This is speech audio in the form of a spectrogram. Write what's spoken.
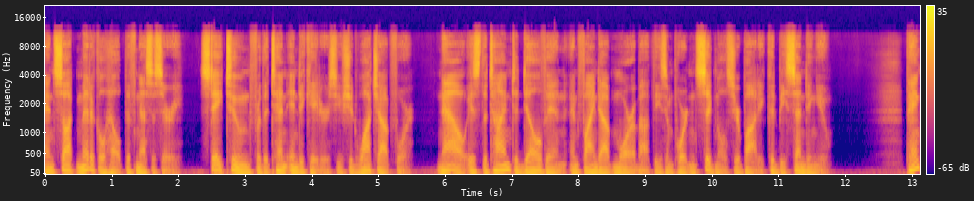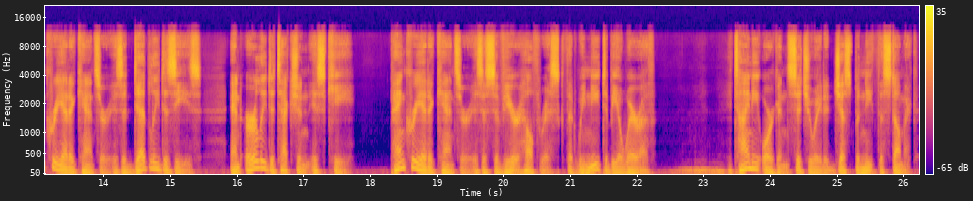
and sought medical help if necessary. Stay tuned for the 10 indicators you should watch out for. Now is the time to delve in and find out more about these important signals your body could be sending you. Pancreatic cancer is a deadly disease, and early detection is key. Pancreatic cancer is a severe health risk that we need to be aware of. Tiny organ situated just beneath the stomach,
